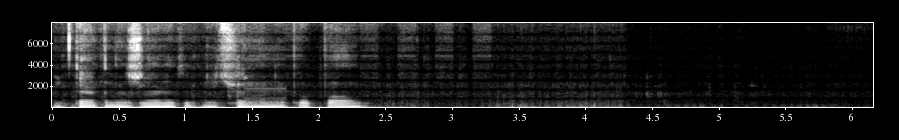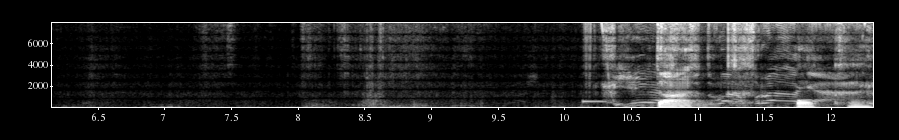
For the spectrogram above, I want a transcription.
Так, на жаль, я тут нічого не. Есть Так. Поки.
